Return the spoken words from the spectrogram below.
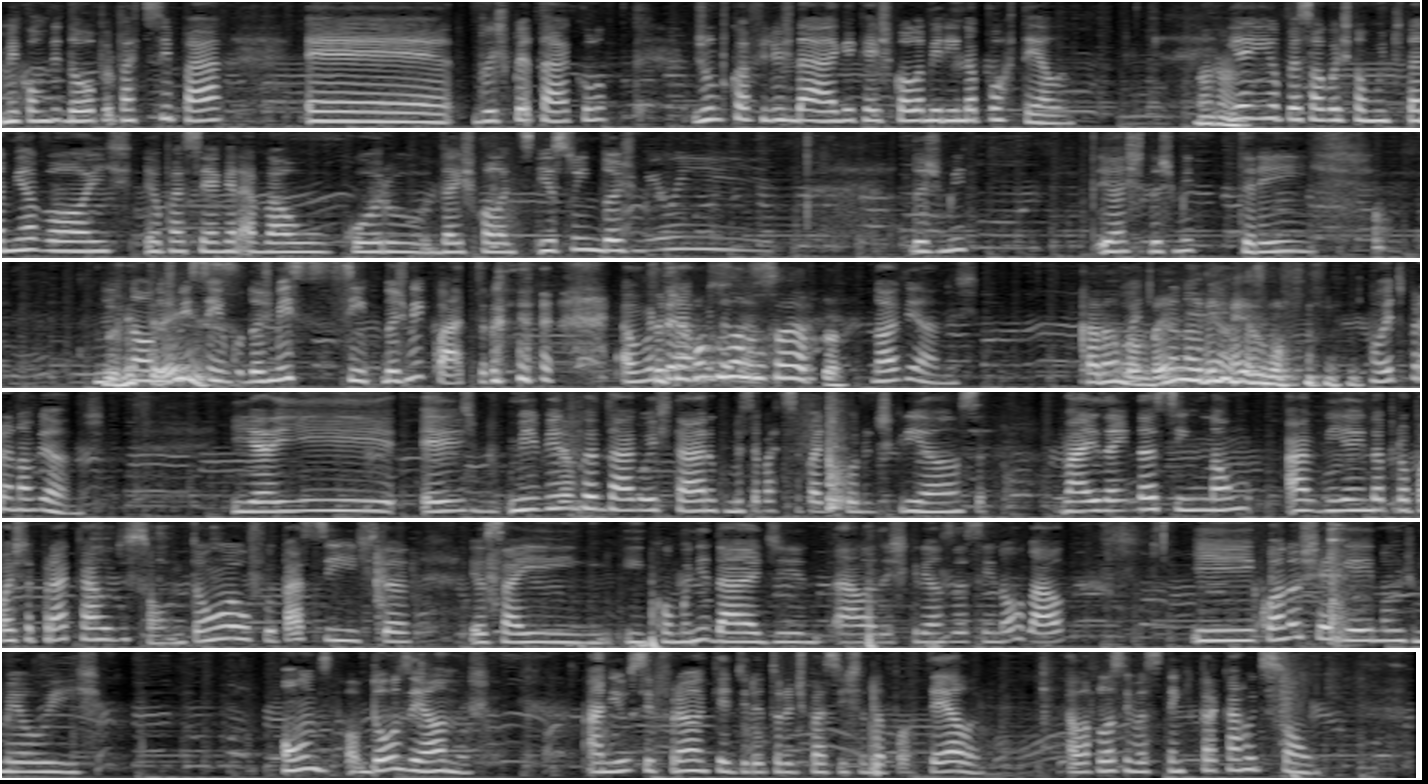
me convidou para participar é, do espetáculo junto com a Filhos da Águia, que é a Escola Mirim da Portela. Uhum. E aí o pessoal gostou muito da minha voz. Eu passei a gravar o coro da escola. De... Isso em 2000 e... 2000... Eu acho 2003. 2003? Não, 2005. 2005. 2004. é muito Você tinha quantos anos nessa época? Nove anos. Caramba, bem mirim mesmo. Oito para nove anos. E aí eles me viram cantar, gostaram, comecei a participar de coro de criança, mas ainda assim não havia ainda proposta para carro de som. Então eu fui passista, eu saí em, comunidade, ala das crianças assim normal. E quando eu cheguei nos meus 11, 12 anos, a Nilce Fran, que é diretora de passista da Portela, ela falou assim: você tem que ir para carro de som.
